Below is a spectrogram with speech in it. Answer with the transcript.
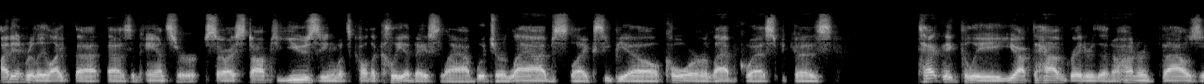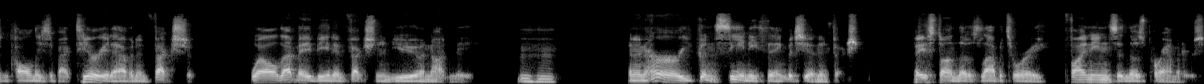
I didn't really like that as an answer, so I stopped using what's called a CLIA-based lab, which are labs like CPL, Core, LabQuest, because technically you have to have greater than 100,000 colonies of bacteria to have an infection. Well, that may be an infection in you and not me. Mm-hmm. And in her, you couldn't see anything, but she had an infection based on those laboratory findings and those parameters.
